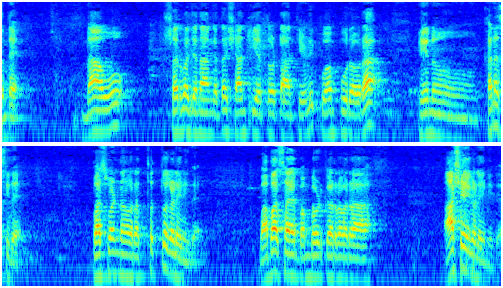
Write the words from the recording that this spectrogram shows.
ಒಂದೇ. ನಾವು ಸರ್ವ ಜನಾಂಗದ ಶಾಂತಿಯ ತೋಟ ಅಂತೇಳಿ ಕುವೆಂಪುರವರ ಏನು ಕನಸಿದೆ. ಬಸವಣ್ಣವರ ತತ್ವಗಳೇನಿದೆ. ಬಾಬಾ ಸಾಹೇಬ್ ಅಂಬೇಡ್ಕರ್ ಅವರ ಆಶಯಗಳೇನಿದೆ.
